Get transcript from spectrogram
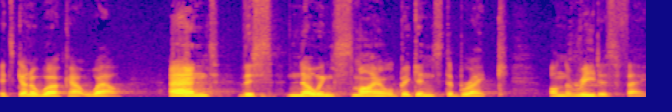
It's going to work out well. And this knowing smile begins to break on the reader's face.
